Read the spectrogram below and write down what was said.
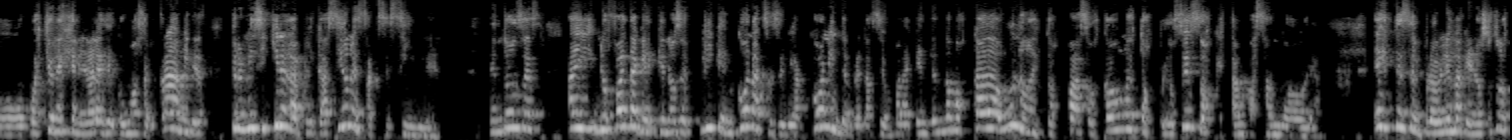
o cuestiones generales de cómo hacer trámites, pero ni siquiera la aplicación es accesible. Entonces, hay, nos falta que, nos expliquen con accesibilidad, con interpretación, para que entendamos cada uno de estos pasos, cada uno de estos procesos que están pasando ahora. Este es el problema que nosotros,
